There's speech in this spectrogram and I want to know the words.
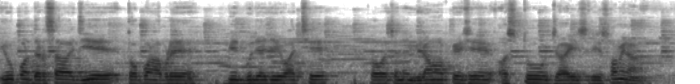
એવું પણ દર્શાવવા જઈએ તો પણ આપણે ભીત ભૂલ્યા જેવી વાત છે. પ્રવચનને વિરામ આપીએ છીએ. અસ્તુ જય શ્રી સ્વામિનારાયણ.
